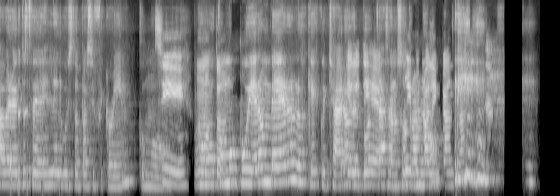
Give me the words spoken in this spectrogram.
a ver, ustedes les gustó Pacific Rim, como, sí, como, pudieron ver los que escucharon el podcast, a mi nosotros papá no. le encanta.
